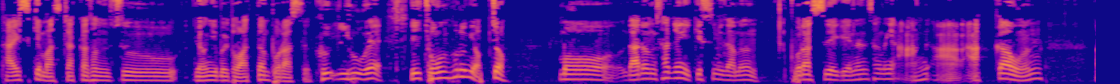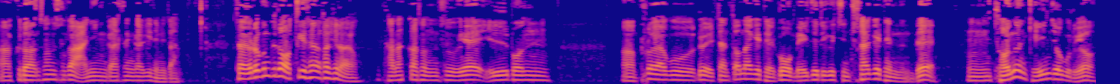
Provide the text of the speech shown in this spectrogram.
다이스케 마스자카 선수 영입을 도왔던 보라스 그 이후에 이 좋은 흐름이 없죠. 뭐 나름 사정이 있겠습니다만 보라스에게는 상당히 아, 까운 아, 그러한 선수가 아닌가 생각이 됩니다. 자 여러분들은 어떻게 생각하시나요? 다나카 선수의 일본 어, 프로야구를 일단 떠나게 되고 메이저리그 진출하게 됐는데 음, 저는 개인적으로요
